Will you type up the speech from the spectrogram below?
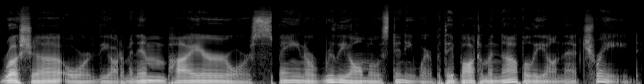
Russia or the Ottoman Empire or Spain or really almost anywhere, but they bought a monopoly on that trade.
